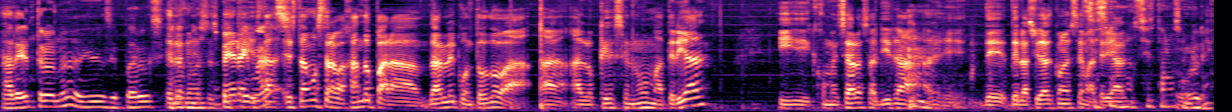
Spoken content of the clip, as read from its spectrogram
Adentro, ¿no? Ahí los separos. Es lo que nos espera ¿Qué y está- estamos trabajando para darle con todo a, a- a lo que es el nuevo material y comenzar a salir a- a- de, de- de la ciudad con este material. Sí, sí, sí estamos en.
